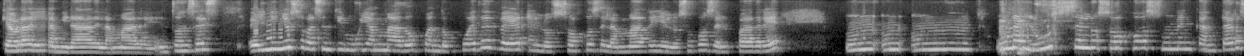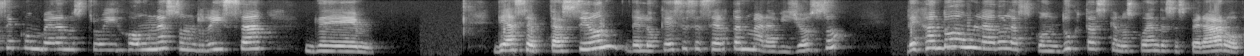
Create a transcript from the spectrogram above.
que habla de la mirada de la madre. Entonces, el niño se va a sentir muy amado cuando puede ver en los ojos de la madre y en los ojos del padre una luz en los ojos, un encantarse con ver a nuestro hijo, una sonrisa de, de aceptación de lo que es ese ser tan maravilloso, dejando a un lado las conductas que nos pueden desesperar o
